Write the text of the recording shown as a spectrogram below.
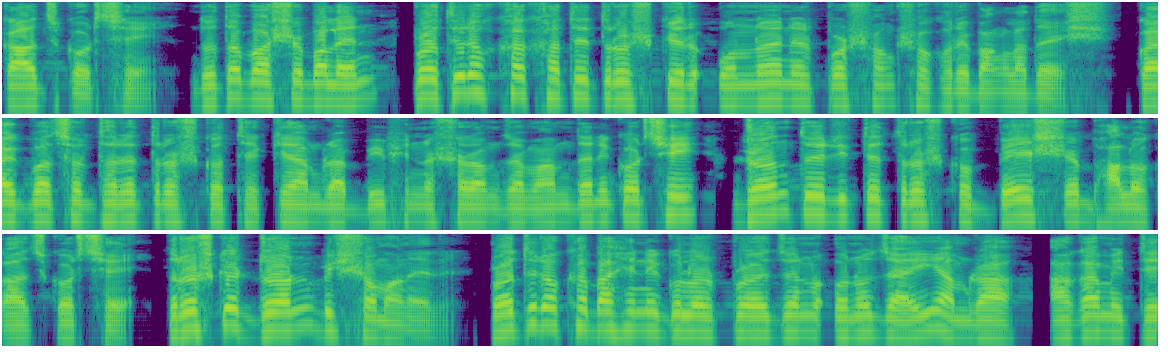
কাজ করছে। দূতাবাস বলেন, প্রতিরক্ষা খাতে তুরস্কের উন্নয়নের প্রশংসা করে বাংলাদেশ। কয়েক বছর ধরে তুরস্ক থেকে আমরা বিভিন্ন সরঞ্জাম আমদানি করছি। ড্রোন তৈরিতে তুরস্ক বেশ ভালো কাজ করছে। তুরস্কের ড্রোন বিশ্বমানের। প্রতিরক্ষা বাহিনীগুলোর প্রয়োজন অনুযায়ী আমরা আগামীতে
